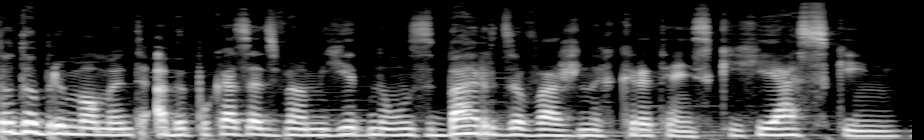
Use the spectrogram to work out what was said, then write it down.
to dobry moment, aby pokazać Wam jedną z bardzo ważnych kreteńskich jaskiń.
